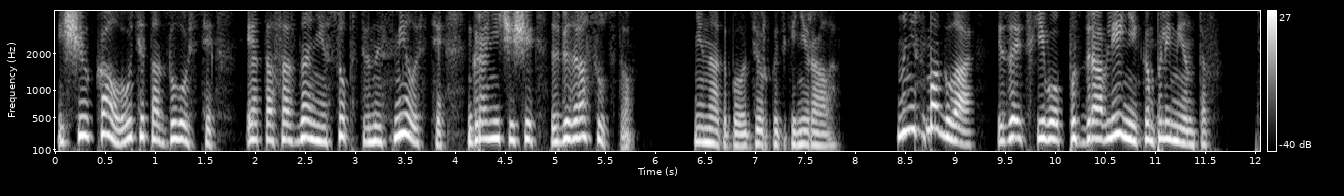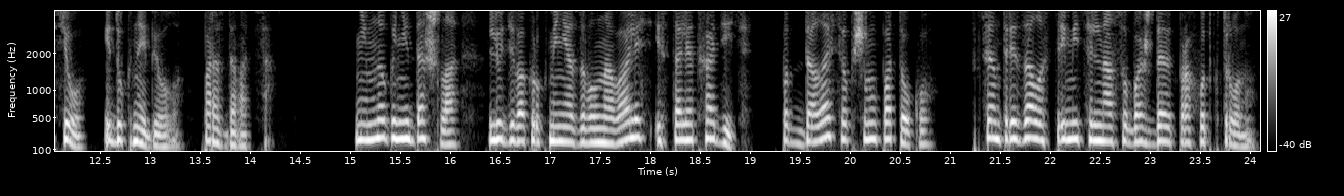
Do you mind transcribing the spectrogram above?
Еще и колотит от злости и от осознания собственной смелости, граничащей с безрассудством. Не надо было дергать генерала. Но не смогла из-за этих его поздравлений и комплиментов. Все, иду к Небиолу, пора сдаваться. Немного не дошла, люди вокруг меня заволновались и стали отходить. Поддалась общему потоку. В центре зала стремительно освобождают проход к трону.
